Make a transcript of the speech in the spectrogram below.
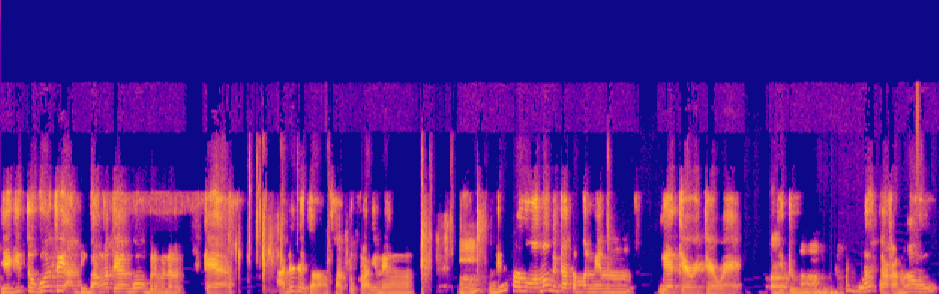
Ya gitu, gue sih anti banget ya. Gue bener-bener kayak ada deh salah satu klien yang Hmm. dia selalu ngomong minta temenin lihat cewek-cewek Ah. gitu. Aha. Gue gak akan mau.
